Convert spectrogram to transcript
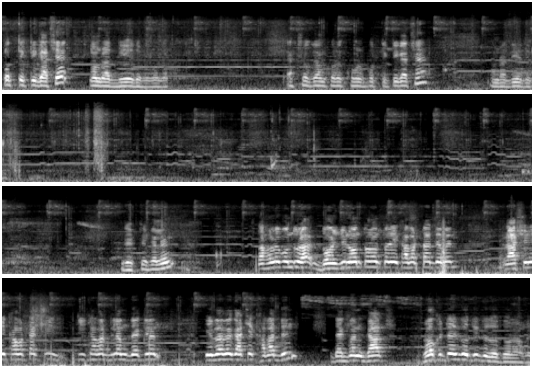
প্রত্যেকটি গাছে আমরা দিয়ে দেবো বন্ধুরা। একশো গ্রাম করে খোল প্রত্যেকটি গাছে। আমরা দিয়ে দেব। দেখতে পেলেন? তাহলে বন্ধুরা দশ দিন অন্তর অন্তর এই খাবারটা দেবেন। রাসায়নিক খাবারটা কি কি খাবার দিলাম দেখলেন? এভাবে গাছে খাবার দিন দেখবেন গাছ রকেটের গতিতে দৌড়াবে।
